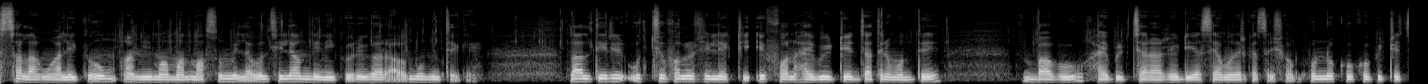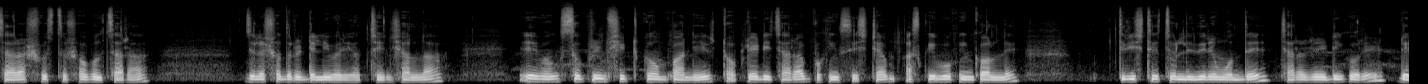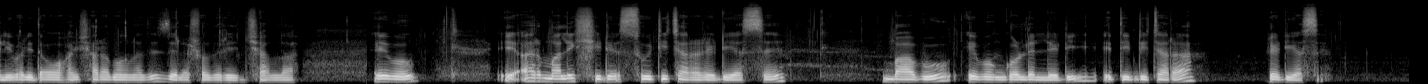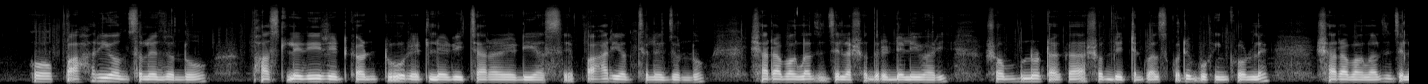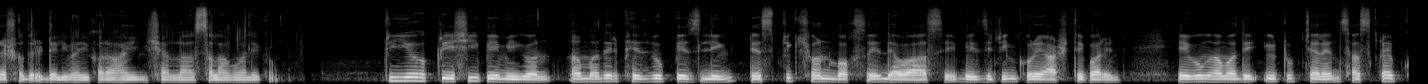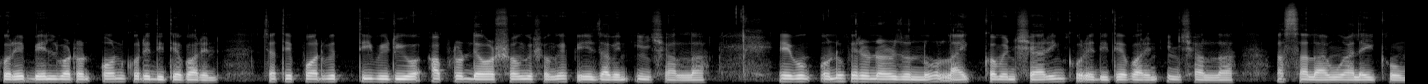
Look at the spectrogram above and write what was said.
আসসালামু আলাইকুম। আমি মোহাম্মদ মাসুম বিল্লা বলছিলাম দিনী কুরিঘর আলমুমিন থেকে। লাল তীরের উচ্চ ফলনশীল একটি এফ ওয়ান হাইব্রিডের জাতের মধ্যে বাবু হাইব্রিড চারা রেডি আছে আমাদের কাছে। সম্পূর্ণ কোকোপিটের চারা, সুস্থ সবল চারা, জেলা সদরে ডেলিভারি হচ্ছে ইনশাল্লাহ। এবং সুপ্রিম শিট কোম্পানির টপ লেডি চারা বুকিং সিস্টেম আজকে বুকিং করলে তিরিশ থেকে চল্লিশ দিনের মধ্যে চারা রেডি করে ডেলিভারি দেওয়া হয় সারা বাংলাদেশ জেলা সদরে ইনশাল্লাহ এবং এ আর মালিক শিডের সুইটি চারা রেডি আছে। বাবু এবং গোল্ডেন লেডি এই তিনটি চারা রেডি আছে। ও পাহাড়ি অঞ্চলের জন্য first lady, red gun two, red lady, চারা রেডি আছে। পাহাড়ি অঞ্চলের জন্য সারা বাংলাদেশ জেলা সদরে ডেলিভারি। সম্পূর্ণ টাকা সবজি অ্যাডভান্স করে বুকিং করলে সারা বাংলাদেশ জেলা সদরে ডেলিভারি করা হয় ইনশাল্লাহ আসসালামু আলাইকুম। প্রিয় কৃষি প্রেমীগণ, আমাদের ফেসবুক পেজ লিঙ্ক ডেসক্রিপশন বক্সে দেওয়া আছে। ভিজিটিং করে আসতে পারেন এবং আমাদের ইউটিউব চ্যানেল সাবস্ক্রাইব করে বেল বাটন অন করে দিতে পারেন। যাতে পরবর্তী ভিডিও আপলোড দেওয়ার সঙ্গে সঙ্গে পেয়ে যাবেন ইনশাল্লাহ এবং অনুপ্রেরণার জন্য লাইক কমেন্ট শেয়ারিং করে দিতে পারেন ইনশাল্লাহ আসসালামু আলাইকুম।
